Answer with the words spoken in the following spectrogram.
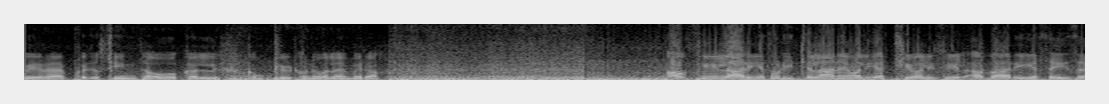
और भी रैप का जो सीन था, वो कल कंप्लीट होने वाला है मेरा। अब फील आ रही है थोड़ी चलाने वाली, अच्छी वाली फील अब आ रही है, सही से।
